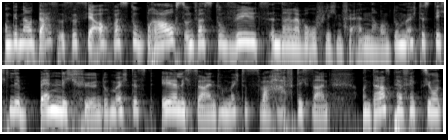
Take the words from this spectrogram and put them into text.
Und genau das ist es ja auch, was du brauchst und was du willst in deiner beruflichen Veränderung. Du möchtest dich lebendig fühlen, du möchtest ehrlich sein, du möchtest wahrhaftig sein. Und da ist Perfektion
